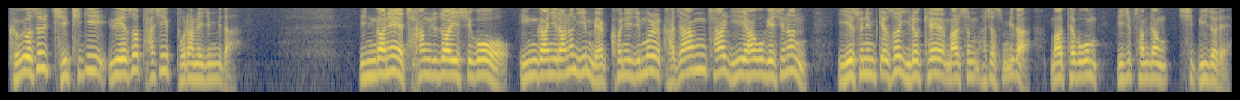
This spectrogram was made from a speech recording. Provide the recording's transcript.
그것을 지키기 위해서 다시 불안해집니다. 인간의 창조자이시고 인간이라는 이 메커니즘을 가장 잘 이해하고 계시는 예수님께서 이렇게 말씀하셨습니다. 마태복음 23장 12절에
